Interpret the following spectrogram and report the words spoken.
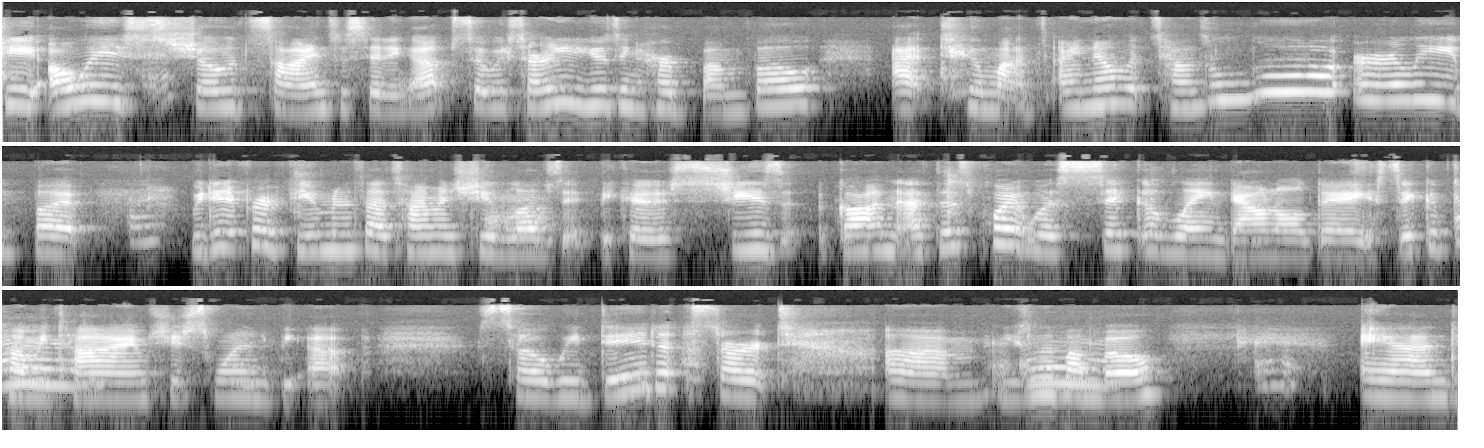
she always showed signs of sitting up so we started using her bumbo at two months. I know it sounds a little early, but we did it for a few minutes at a time and she loves it because she's gotten, at this point, was sick of laying down all day, sick of tummy time. She just wanted to be up. So we did start um, using the bumbo and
